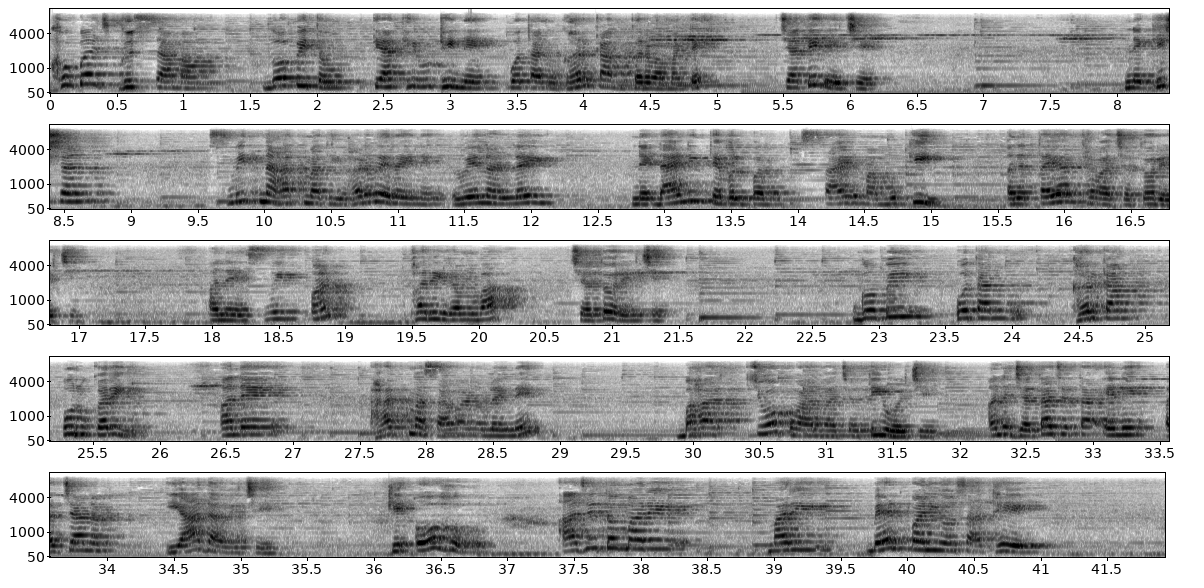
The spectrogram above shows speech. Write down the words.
ખૂબ જ ગુસ્સામાં ગોપી તો ત્યાંથી ઉઠીને પોતાનું ઘરકામ કરવા માટે જતી રહે છે. ને કિશન સ્મિતના હાથમાંથી હળવે રહીને વેલણ લઈ ને ડાઇનિંગ ટેબલ પર સાઈડમાં મૂકી અને તૈયાર થવા જતો રહે છે. અને સ્મિત પણ ફરી રમવા જતો રહે છે. ગોપી પોતાનું ઘરકામ પૂરું કરી અને હાથમાં સાવાણું લઈને બહાર ચોક વાળવા જતી હોય છે અને જતાં જતાં એને અચાનક યાદ આવે છે કે, ઓહો, આજે તો મારે, મારી બહેનપણીઓ સાથે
